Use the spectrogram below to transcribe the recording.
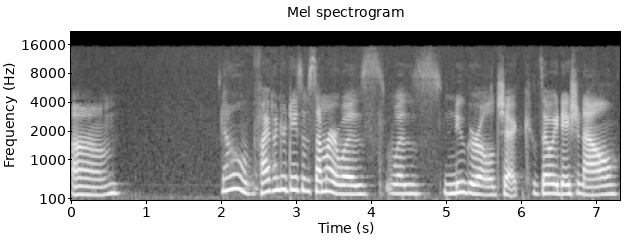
No, 500 Days of Summer was was New Girl chick Zooey Deschanel.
